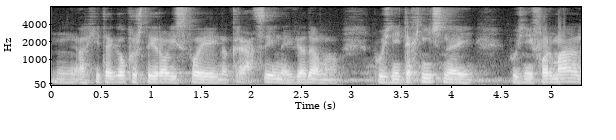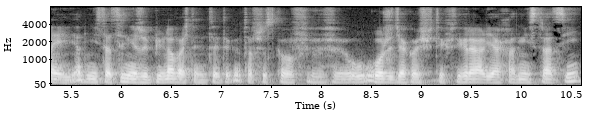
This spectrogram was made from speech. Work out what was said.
mm, architekt oprócz tej roli swojej, no kreacyjnej, wiadomo, później technicznej, później formalnej, administracyjnie, żeby pilnować ten, tego, to wszystko w, w, ułożyć jakoś w tych, w tych realiach administracji,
